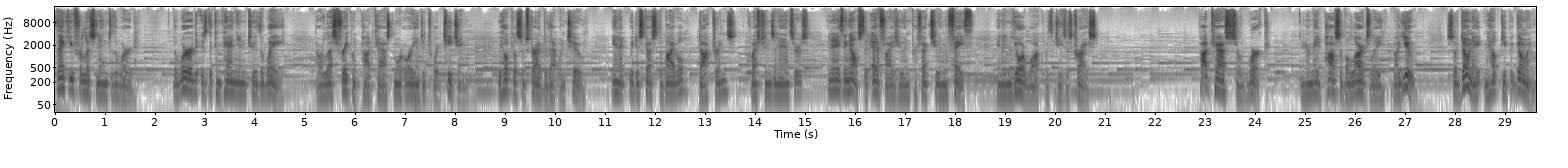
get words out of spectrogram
Thank you for listening to The Word. The Word is the companion to The Way, our less frequent podcast more oriented toward teaching. We hope you'll subscribe to that one too. In it, we discuss the Bible, doctrines, questions and answers, and anything else that edifies you and perfects you in the faith and in your walk with Jesus Christ. Podcasts are work and are made possible largely by you so donate and help keep it going.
